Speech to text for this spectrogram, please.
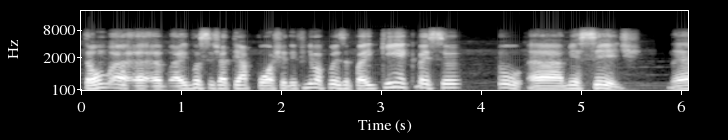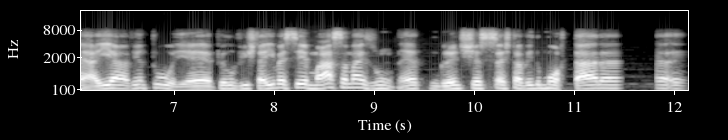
então, é, é, aí você já tem a Porsche definida, por exemplo, aí quem é que vai ser o, a Mercedes? Né? Aí a Venturi, é, pelo visto aí vai ser massa mais um, né? Com grande chance talvez do Mortara é,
